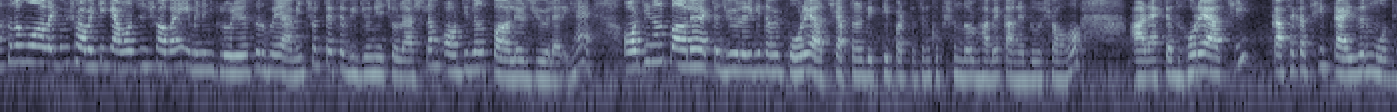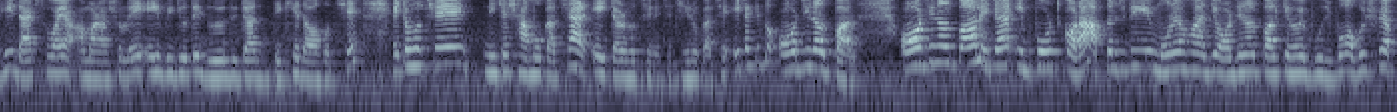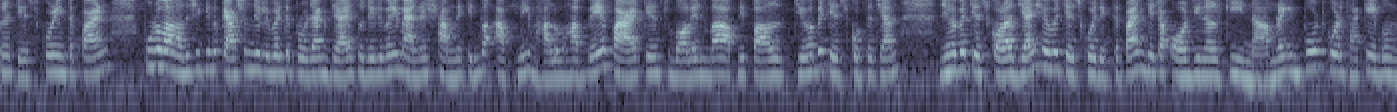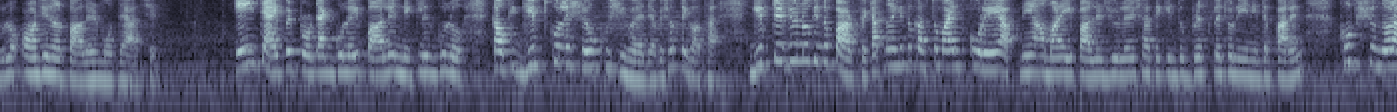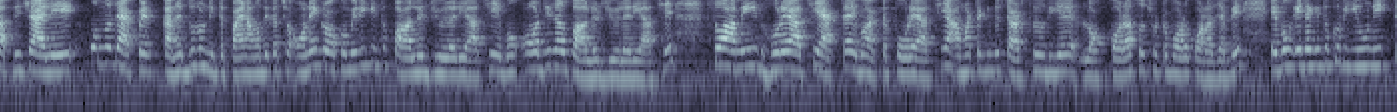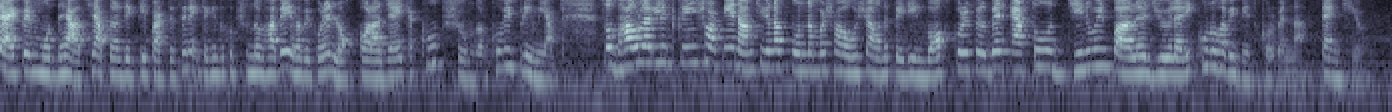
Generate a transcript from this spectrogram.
আসসালামু আলাইকুম সবাইকে, কেমন আছেন সবাই? এমএন গ্লোরিয়াসের হয়ে আমি ছোট্ট একটা ভিডিও নিয়ে চলে আসলাম অরিজিনাল পার্লের জুয়েলারি হ্যাঁ? অরিজিনাল পার্লের একটা জুয়েলারি কিন্তু আমি পরে আছি, আপনারা দেখতেই পারতেছেন খুব সুন্দরভাবে কানে দুল সহ। আর একটা ধরে আছি, কাছাকাছি প্রাইজের মধ্যেই দ্যাটস ওয়াই আমার আসলে এই ভিডিওতে দুই দুইটা দেখিয়ে দেওয়া হচ্ছে। এটা হচ্ছে নিচে শামুক আছে আর এইটার হচ্ছে নিচে ঝিনুক আছে। এটা কিন্তু অরিজিনাল পার্ল অরিজিনাল পার্ল এটা ইম্পোর্ট করা, আপনার যদি মনে হয় যে অরিজিনাল পার্ল কীভাবে বুঝব, অবশ্যই আপনারা টেস্ট করে নিতে পারেন। পুরো বাংলাদেশে কিন্তু ক্যাশ অন ডেলিভারিতে প্রোডাক্ট যায় সো ডেলিভারি ম্যানের সামনে কিন্তু আপনি ভালোভাবে ফায়ার টেস্ট বলেন বা আপনি পাল যেভাবে টেস্ট করতে চান, যেভাবে টেস্ট করা যায়, সেভাবে টেস্ট করে দেখতে পারেন যেটা অরিজিনাল কি না আমরা ইম্পোর্ট করে থাকি এবং এগুলো অরিজিনাল পালের মধ্যে আছে। এই টাইপের প্রোডাক্টগুলো এই পার্লের নেকলেসগুলো কাউকে গিফট করলে সেও খুশি হয়ে যাবে, সত্যি কথা। গিফটের জন্য কিন্তু পারফেক্ট আপনারা কিন্তু কাস্টমাইজ করে আপনি আমার এই পার্লের জুয়েলারির সাথে কিন্তু ব্রেসলেটও নিয়ে নিতে পারেন। খুব সুন্দর, আপনি চাইলে অন্য টাইপের কানের দুলও নিতে পারেন। আমাদের কাছে অনেক রকমেরই কিন্তু পার্লের জুয়েলারি আছে এবং অরিজিনাল পার্লের জুয়েলারি আছে। সো আমি ধরে আছি একটা এবং একটা পরে আছি। আমারটা কিন্তু টার্সেল দিয়ে লক করা সো ছোট বড় করা যাবে। এবং এটা কিন্তু খুব ইউনিক টাইপের মধ্যে আছে, আপনারা দেখতেই পারতেছেন। এটা কিন্তু খুব সুন্দরভাবে এভাবে করে লক করা যায়। এটা খুব সুন্দর, খুবই প্রিমিয়াম। সো ভালো লাগলে স্ক্রিনশট নিয়ে, নাম, ঠিকানা ফোন নাম্বার সহ অবশ্যই আমাদের পেজে ইনবক্স করে ফেলবেন। এত জেনুইন পার্লার জুয়েলারি কোনোভাবেই মিস করবেন না। Thank you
